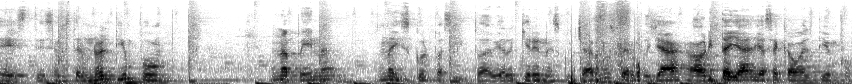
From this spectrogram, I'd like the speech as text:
este, se nos terminó el tiempo. Una pena, una disculpa si todavía quieren escucharnos, pero pues ya, ahorita ya, ya se acabó el tiempo,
